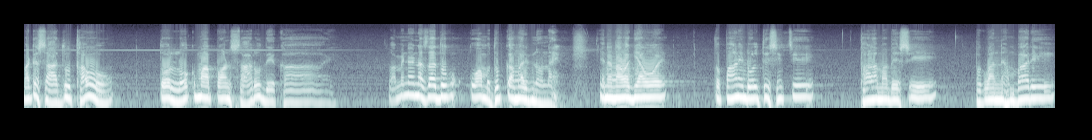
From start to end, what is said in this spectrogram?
માટે સાધુ થાઓ તો લોકમાં પણ સારું દેખાય. સ્વામિનારાયણના સાધુ કૂવામાં ધૂપકા મારી ન નાય. એને નાવા ગયા હોય તો પાણી ડોલથી સિંચી, થાળામાં બેસી, ભગવાનને સંભાળી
